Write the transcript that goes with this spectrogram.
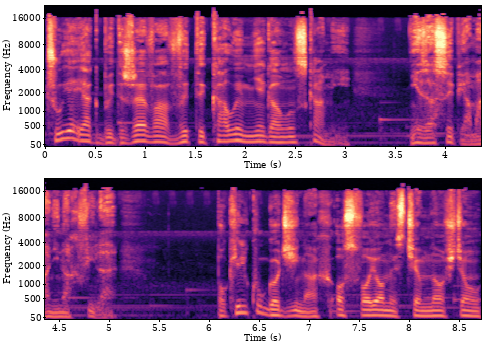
Czuję, jakby drzewa wytykały mnie gałązkami. Nie zasypiam ani na chwilę. Po kilku godzinach, oswojony z ciemnością,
